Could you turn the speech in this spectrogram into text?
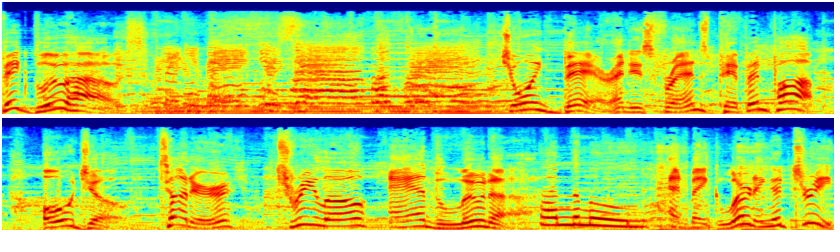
Big Blue House. When you make yourself a friend. Join Bear and his friends Pip and Pop, Ojo, Tutter, Treelo, and Luna. On the moon. And make learning a treat.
